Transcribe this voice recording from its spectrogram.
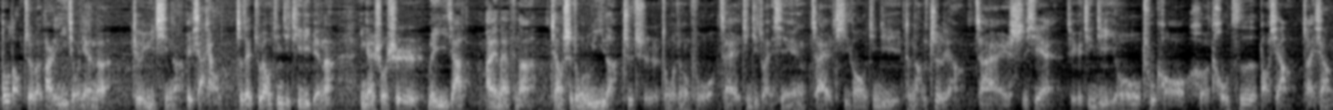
都导致了二零一九年的这个预期呢被下调了。这在主要经济体里边呢，应该说是唯一一家的。IMF 呢将始终如一的支持中国政府在经济转型、在提高经济增长的质量、在实现这个经济由出口和投资导向转向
